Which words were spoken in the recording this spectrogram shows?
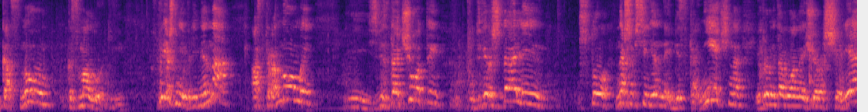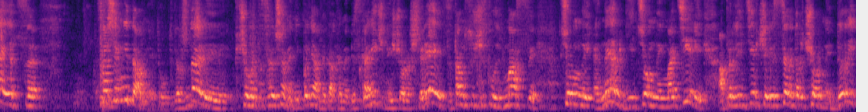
к основам космологии. В прежние времена астрономы и звездочеты утверждали, что наша Вселенная бесконечна, и кроме того она еще расширяется. Совсем недавно это утверждали, причем это совершенно непонятно, как она бесконечна, еще расширяется. Там существуют массы темной энергии, темной материи, а пролетев через центр черной дыры,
